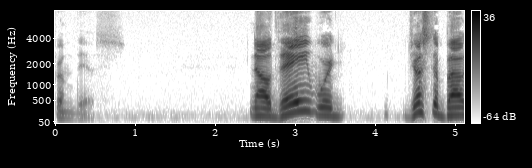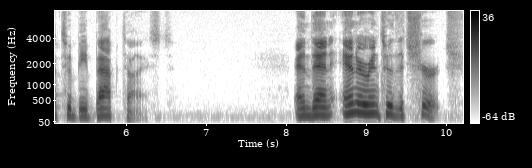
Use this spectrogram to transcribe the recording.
from this. Now, they were just about to be baptized and then enter into the church.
